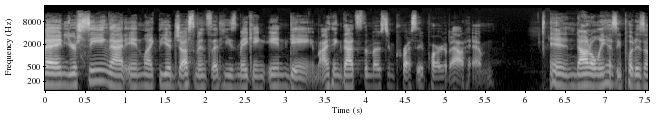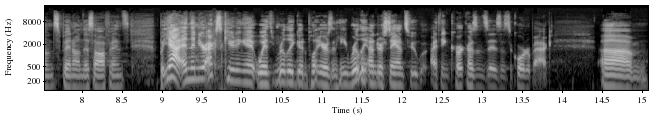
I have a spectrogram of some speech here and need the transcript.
And you're seeing that in, like, the adjustments that he's making in game. I think that's the most impressive part about him. And not only has he put his own spin on this offense, but yeah, and then you're executing it with really good players, and he really understands who I think Kirk Cousins is as a quarterback. Um,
